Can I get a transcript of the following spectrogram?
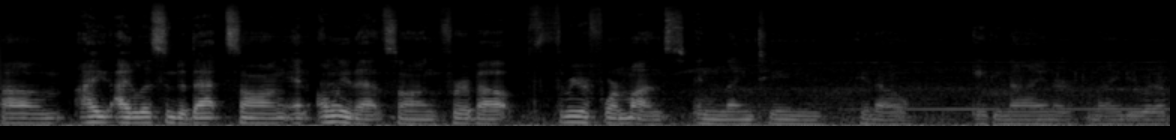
Um, I, I listened to that song and only that song for about three or four months in nineteen, you know, eighty nine or ninety, whatever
